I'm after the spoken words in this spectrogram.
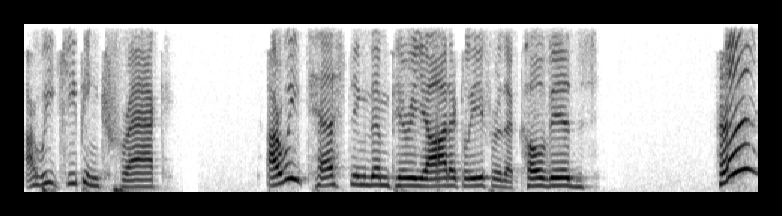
Are we keeping track? Are we testing them periodically for the COVIDs? Huh?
